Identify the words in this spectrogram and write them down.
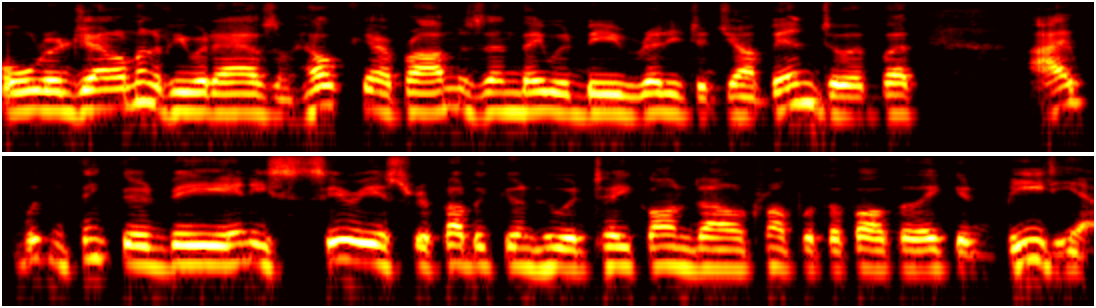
older gentleman, if he were to have some health care problems, then they would be ready to jump into it. But I wouldn't think there'd be any serious Republican who would take on Donald Trump with the thought that they could beat him.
